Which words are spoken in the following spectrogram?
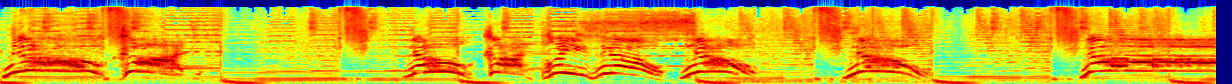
No, God! No, God, please, no! No! No! No!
